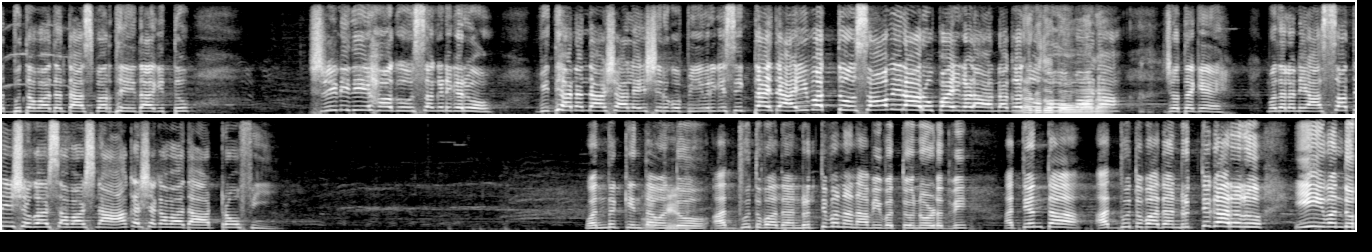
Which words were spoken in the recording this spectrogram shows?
ಅದ್ಭುತವಾದಂತಹ ಸ್ಪರ್ಧೆ ಇದಾಗಿತ್ತು. ಶ್ರೀನಿಧಿ ಹಾಗೂ ಸಂಗಡಿಗರು ವಿದ್ಯಾನಂದ ಶಾಲೆ ಶಿರಗುಪ್ಪಿ ಇವರಿಗೆ ಸಿಗ್ತಾ ಇದೆ ಐವತ್ತು ಸಾವಿರ ರೂಪಾಯಿಗಳ ನಗದು. ಬಹುಮಾನ. ಜೊತೆಗೆ ಮೊದಲನೆಯ ಸತಿ ಶುಗರ್ಸ್ ಅವಾರ್ಡ್ಸ್ನ ಆಕರ್ಷಕವಾದ ಟ್ರೋಫಿ. ಒಂದಕ್ಕಿಂತ ಒಂದು ಅದ್ಭುತವಾದ ನೃತ್ಯವನ್ನ ನಾವಿವತ್ತು ನೋಡಿದ್ವಿ. ಅತ್ಯಂತ ಅದ್ಭುತವಾದ ನೃತ್ಯಗಾರರು ಈ ಒಂದು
